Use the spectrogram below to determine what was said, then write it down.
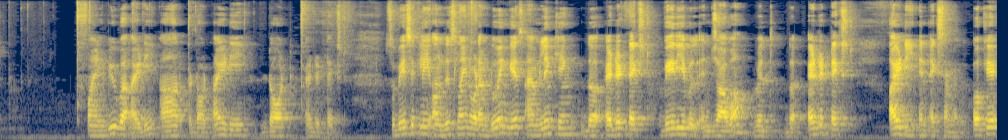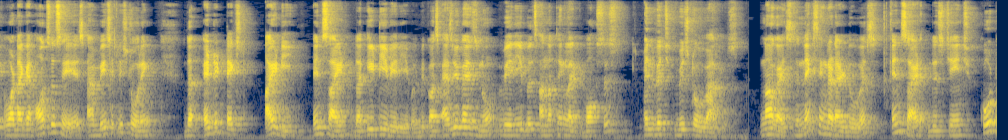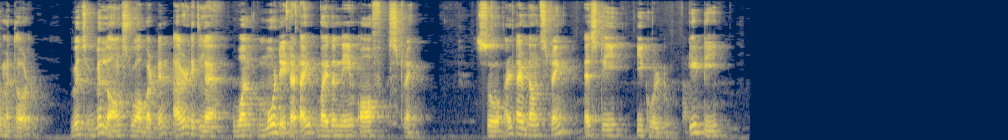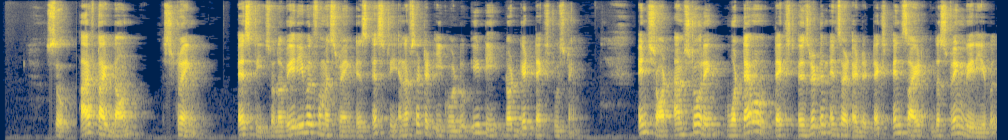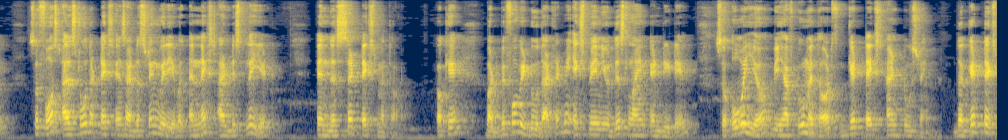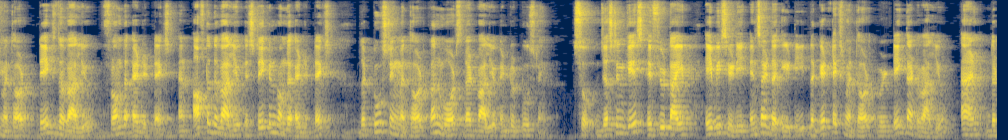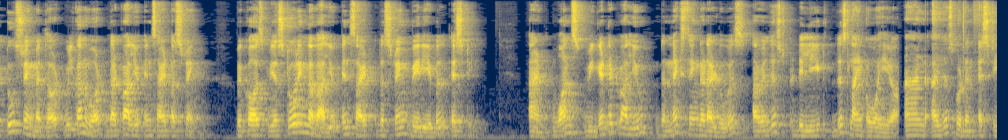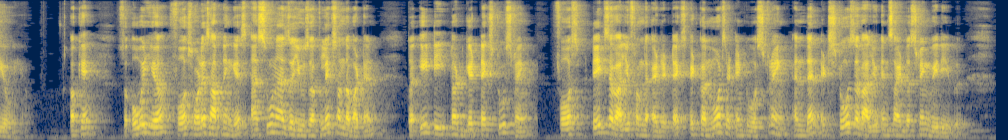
find view by id r dot id dot edit text. So basically on this line what I'm doing is I'm linking the edit text variable in Java with the edit text ID in XML. Okay, what I can also say is I'm basically storing the edit text ID inside the et variable because as you guys know variables are nothing like boxes in which we store values. Now guys the next thing that I'll do is inside this change quote method which belongs to our button I will declare one more data type by the name of string. So I'll type down string st equal to et so I've typed down string st. So the variable for my string is st and I've set it equal to et dot get text to string. In short, I'm storing whatever text is written inside edit text inside the string variable. So first I'll store the text inside the string variable and next I'll display it in this set text method. Okay, but before we do that, let me explain you this line in detail. So over here we have two methods get text and toString. The getText method takes the value from the edit text and after the value is taken from the edit text, the toString method converts that value into toString. So just in case if you type ABCD inside the ET, the getText method will take that value and the toString method will convert that value inside a string because we are storing the value inside the string variable st and once we get that value the next thing that I'll do is I will just delete this line over here and I'll just put in st over here. Okay? So over here first what is happening is as soon as the user clicks on the button the et.getText.toString first takes the value from the edit text it converts it into a string and then it stores the value inside the string variable.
